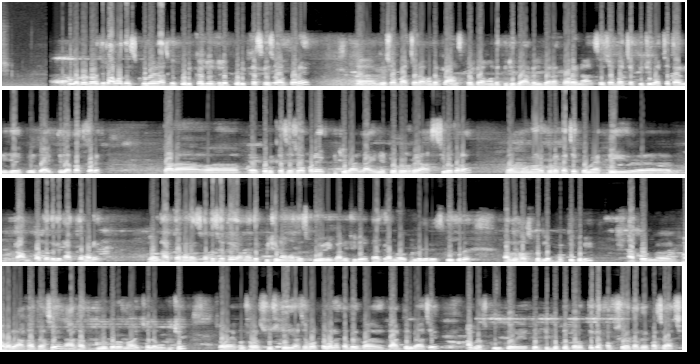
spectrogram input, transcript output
ঘটনা হচ্ছিল আমাদের স্কুলের আজকে পরীক্ষা চলছিল। পরীক্ষা শেষ হওয়ার পরে যেসব বাচ্চারা আমাদের ট্রান্সপোর্টে আমাদের কিছুতে অ্যাভেল যারা করে না, সেসব বাচ্চা, কিছু বাচ্চা তারা নিজের দায়িত্বে যাতায়াত করে। তারা পরীক্ষা শেষ হওয়ার পরে কিছু লাইনে টোটো ধরে আসছিল তারা। এবং মনোহরপুরের কাছে কোনো একটি ডাম্পার তাদেরকে ধাক্কা মারে। এবং ধাক্কা মারার সাথে সাথে আমাদের পিছনে আমাদের স্কুলেরই গাড়ি ছিল, তাকে আমরা ওখান থেকে রেস্কিউ করে আমি হসপিটালে ভর্তি করি। এখন সবারই আঘাত আছে। আঘাত গুরুতর নয়, সেরকম কিছু। সবাই এখন সবাই সুস্থই আছে বর্তমানে, তাদের গার্জেনরা আছে। আমরা স্কুল কর্তৃপক্ষের তরফ থেকে সবসময় তাদের পাশে আছি।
